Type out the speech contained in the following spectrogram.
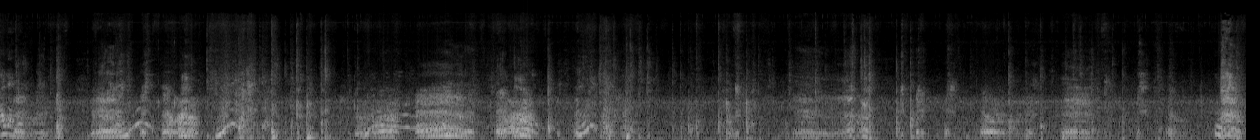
あれ。Ah.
